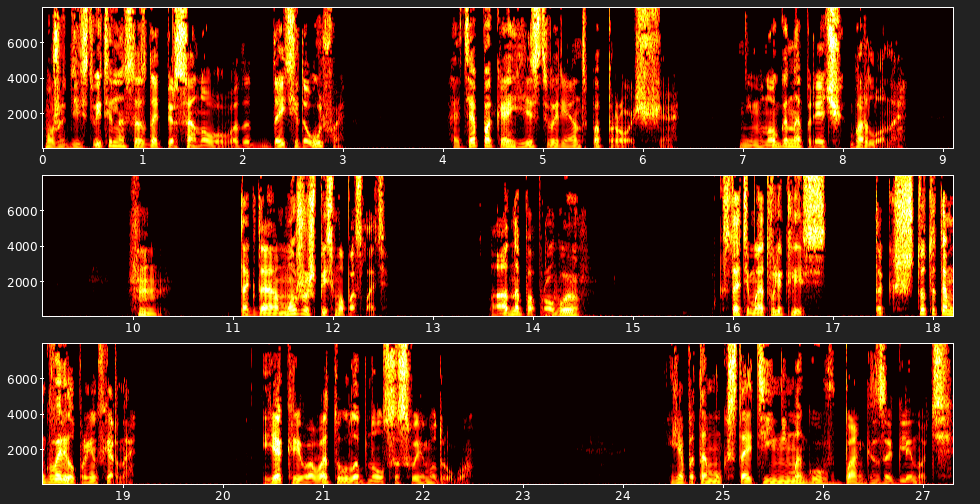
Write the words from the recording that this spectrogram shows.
Может, действительно создать перса дойти до Ульфа? Хотя пока есть вариант попроще. Немного напрячь Барлона. Хм, тогда можешь письмо послать? Ладно, попробую. Кстати, мы отвлеклись. Так что ты там говорил про инферно? Я кривовато улыбнулся своему другу. Я потому, кстати, и не могу в банк заглянуть.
